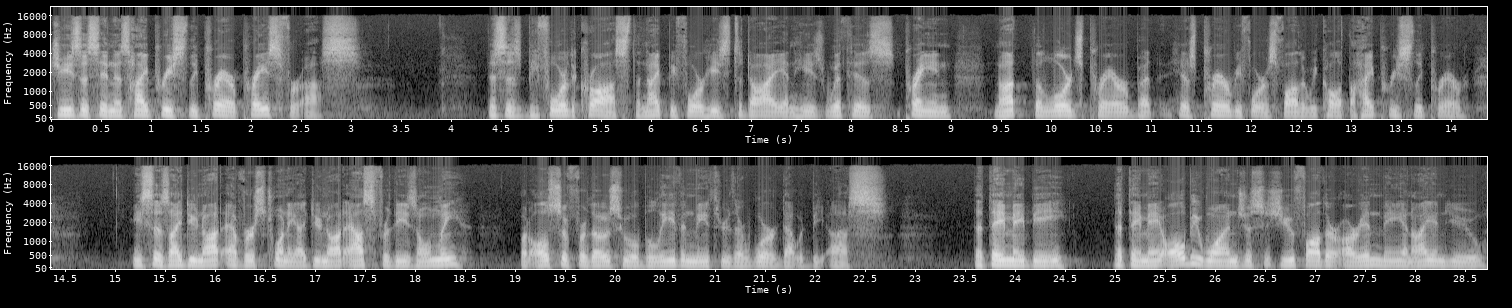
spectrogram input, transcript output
Jesus, in his high priestly prayer, prays for us. This is before the cross, the night before he's to die, and he's with his praying not the Lord's Prayer, but his prayer before his Father. We call it the high priestly prayer. He says, I do not, at verse 20, I do not ask for these only, but also for those who will believe in me through their word. That would be us. That they may be, that they may all be one, just as you, Father, are in me and I in you,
